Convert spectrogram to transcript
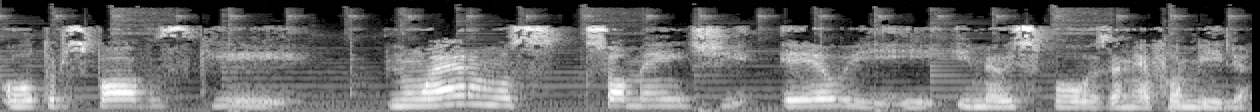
outros povos que não éramos somente eu e, e, meu esposo, a minha família.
